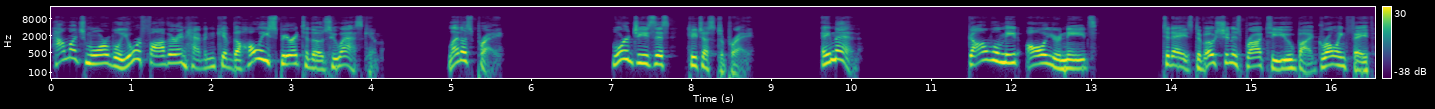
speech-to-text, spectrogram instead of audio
how much more will your Father in heaven give the Holy Spirit to those who ask him? Let us pray. Lord Jesus, teach us to pray. Amen. God will meet all your needs. Today's devotion is brought to you by Growing Faith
